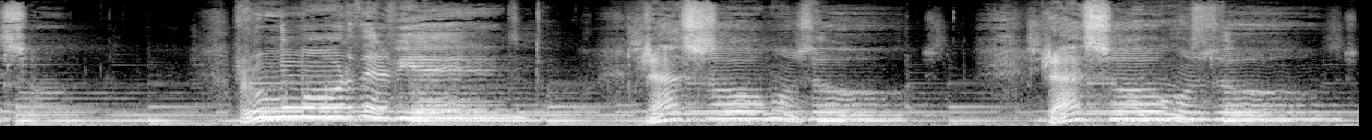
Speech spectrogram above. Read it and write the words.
Sol. Rumor del viento, ya somos dos, ya somos dos,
